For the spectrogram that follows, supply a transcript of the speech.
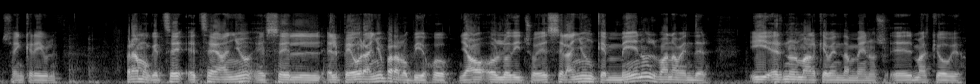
O sea, increíble Esperamos que este, este año es el, peor año para los videojuegos Ya os lo he dicho, es el año en que menos van a vender Y es normal que vendan menos, es más que obvio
